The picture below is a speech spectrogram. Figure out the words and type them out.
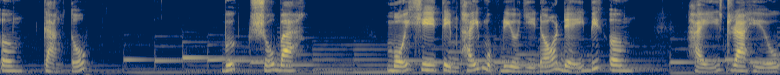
ơn càng tốt. Bước số 3 mỗi khi tìm thấy một điều gì đó để biết ơn, hãy ra hiệu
